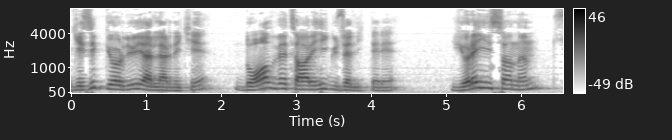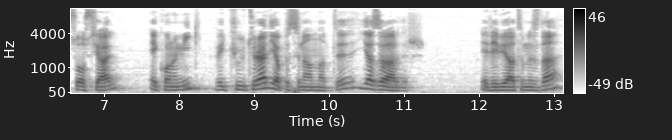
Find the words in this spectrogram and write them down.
gezip gördüğü yerlerdeki doğal ve tarihi güzellikleri, yöre insanın sosyal, ekonomik ve kültürel yapısını anlattığı yazılardır. Edebiyatımızda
